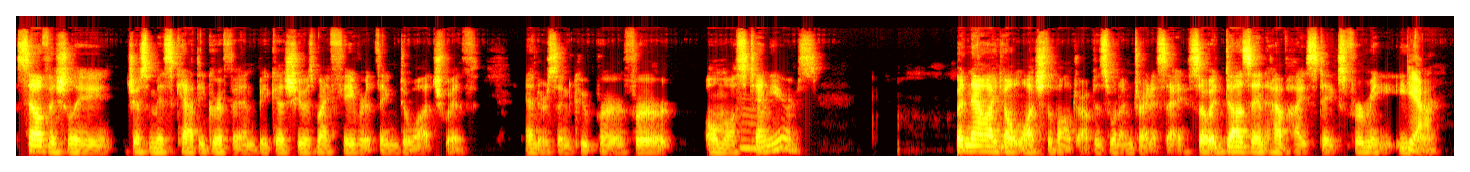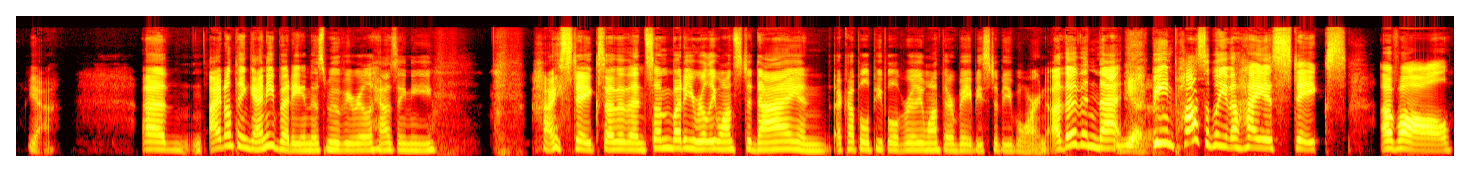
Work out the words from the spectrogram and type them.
selfishly just miss Kathy Griffin because she was my favorite thing to watch with Anderson Cooper for almost mm. 10 years. But now I don't watch the ball drop, is what I'm trying to say. So it doesn't have high stakes for me either. Yeah. Yeah. Uh, I don't think anybody in this movie really has any high stakes other than somebody really wants to die and a couple of people really want their babies to be born. Other than that, yeah. being possibly the highest stakes of all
